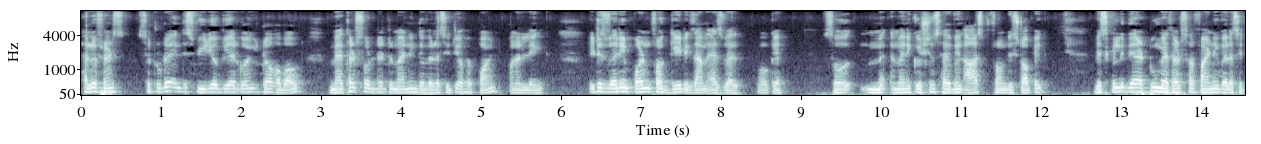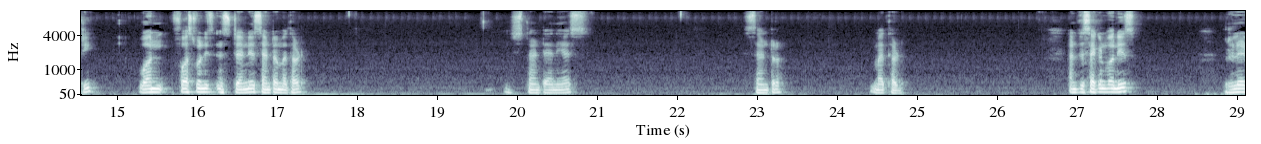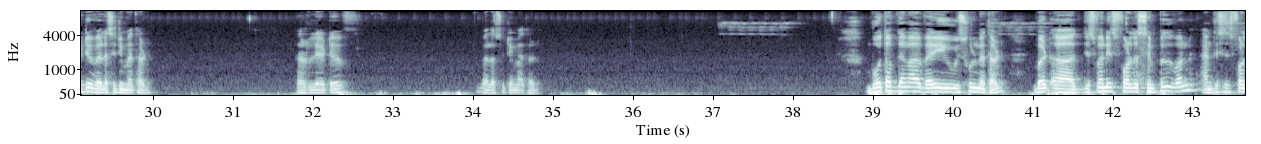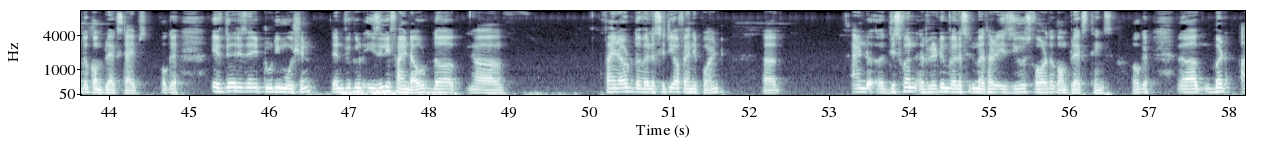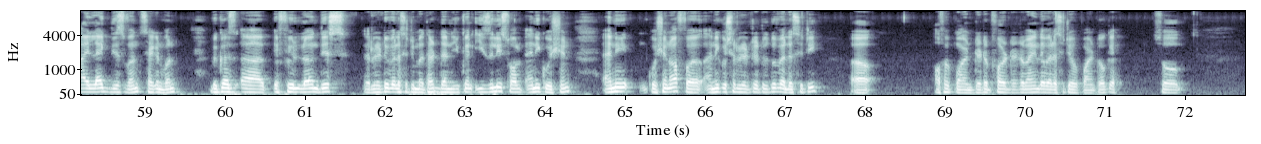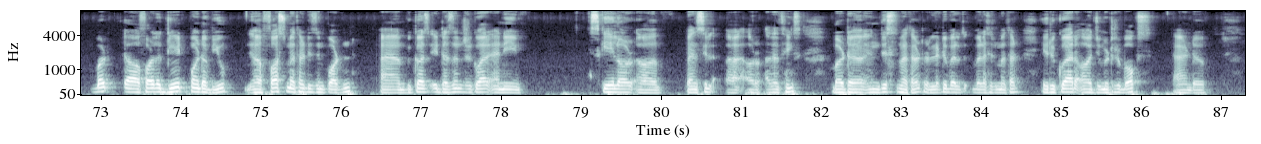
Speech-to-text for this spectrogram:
Hello friends, so today in this video we are going to talk about methods for determining the velocity of a point on a link. It is very important for gate exam as well. Okay, so many questions have been asked from this topic. Basically there are two methods for finding velocity. One first one is instantaneous center method. Instantaneous center method and the second one is relative velocity method. Relative velocity method. Both of them are very useful method but uh, this one is for the simple one and this is for the complex types. Okay. If there is any 2d motion then we could easily find out the uh, find out the velocity of any point uh, and uh, this one relative velocity method is used for the complex things okay. Uh, but i like this one second one because uh, if you learn this relative velocity method then you can easily solve any question any question of uh, any question related to the velocity uh, of a point for determining the velocity of a point. Okay. So but uh, for the gate point of view first method is important because it doesn't require any scale or pencil uh, or other things. But uh, in this method relative velocity method you require a geometry box and uh,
